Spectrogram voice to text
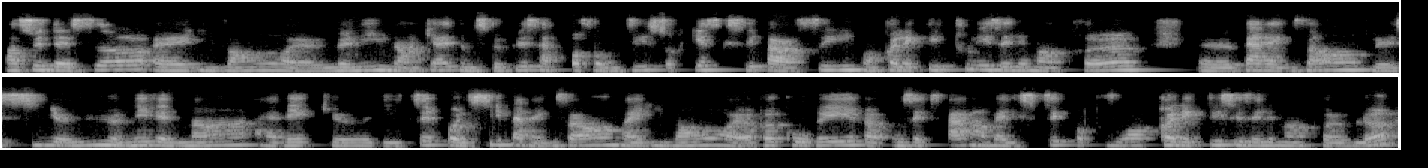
Ensuite de ça, euh, ils vont euh, mener une enquête un petit peu plus approfondie sur qu'est-ce qui s'est passé. Ils vont collecter tous les éléments de preuve. Euh, par exemple, s'il y a eu un événement avec des tirs policiers, par exemple, ben, ils vont recourir aux experts en balistique pour pouvoir collecter ces éléments de preuve-là.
